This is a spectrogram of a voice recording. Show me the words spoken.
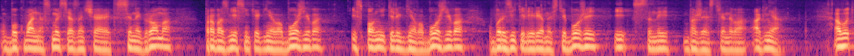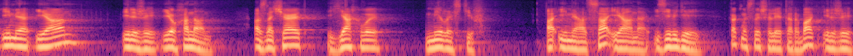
в буквальном смысле означает «сыны грома», «провозвестники гнева Божьего», «исполнители гнева Божьего», «выразители ревности Божьей» и «сыны божественного огня». А вот имя Иоанн или же Иоханан означает «Яхве милостив», а имя отца Иоанна – Зеведей. Как мы слышали, это рыбак или же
